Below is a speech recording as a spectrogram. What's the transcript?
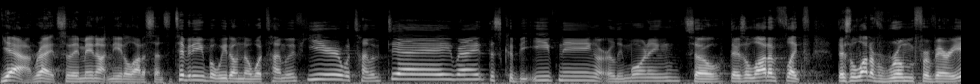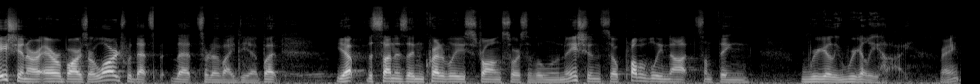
Yeah, right. So they may not need a lot of sensitivity, but we don't know what time of year, what time of day, right? This could be evening or early morning. So there's a lot of like there's a lot of room for variation. Our error bars are large with that that sort of idea, but yep, the sun is an incredibly strong source of illumination, so probably not something really really high, right?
